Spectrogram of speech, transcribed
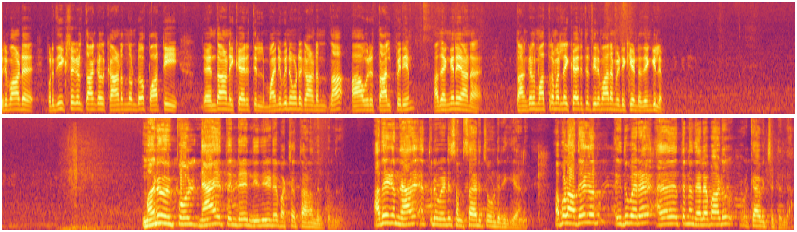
ഒരുപാട് പ്രതീക്ഷകൾ താങ്കൾ കാണുന്നുണ്ടോ? പാർട്ടി എന്താണ് ഇക്കാര്യത്തിൽ മനുവിനോട് കാണുന്ന ആ ഒരു താല്പര്യം? അതെങ്ങനെയാണ് താങ്കൾ മാത്രമല്ല ഇക്കാര്യത്തിൽ തീരുമാനം എടുക്കേണ്ടതെങ്കിലും മനു ഇപ്പോൾ ന്യായത്തിന്റെ നിധിയുടെ പക്ഷത്താണ് നിൽക്കുന്നത്. അദ്ദേഹം ന്യായത്തിന് വേണ്ടി സംസാരിച്ചുകൊണ്ടിരിക്കുകയാണ്. അപ്പോൾ അദ്ദേഹം ഇതുവരെ അദ്ദേഹത്തിന്റെ നിലപാട് പ്രഖ്യാപിച്ചിട്ടില്ല.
